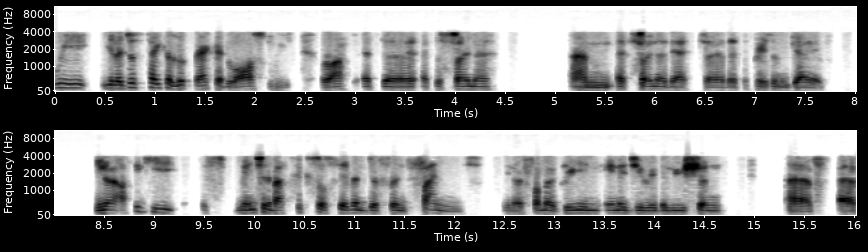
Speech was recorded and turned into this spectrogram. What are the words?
we, you know, just take a look back at last week, right, at the at the SONA, um, at SONA that uh, that the president gave, you know, I think he mentioned about six or seven different funds, you know, from a green energy revolution, uh, uh,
